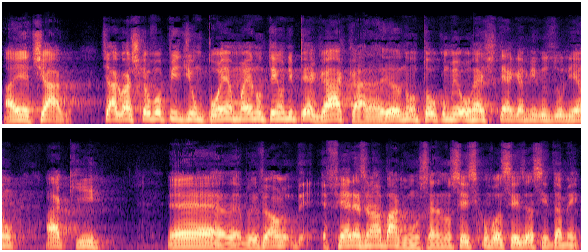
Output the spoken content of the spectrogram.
Aí, Tiago. Tiago, acho que eu vou pedir um poema, mas eu não tenho onde pegar, cara. Eu não estou com o meu hashtag Amigos do Leão aqui. É, é, férias é uma bagunça, né? não sei se com vocês é assim também.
